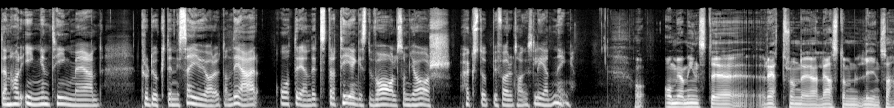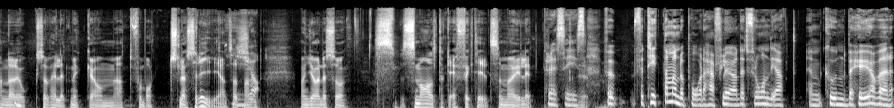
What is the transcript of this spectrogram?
Den har ingenting med produkten i sig att göra utan det är återigen det är ett strategiskt val som görs högst upp i företagets ledning. Och om jag minns det rätt från det jag läst om lean så handlar det också väldigt mycket om att få bort slöseri. Alltså att man, ja. man gör det så smalt och effektivt som möjligt. Precis. För, för tittar man då på det här flödet från det att en kund behöver,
